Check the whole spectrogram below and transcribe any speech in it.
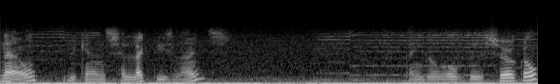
now we can select these lines then go over to the circle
